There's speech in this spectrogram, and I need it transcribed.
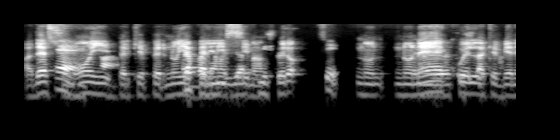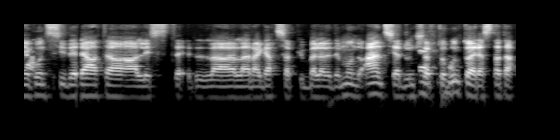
adesso eh, noi, ah, perché per noi è bellissima, però sì. non, non è quella che viene considerata la, la, ragazza più bella del mondo, anzi ad un certo eh, punto era stata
